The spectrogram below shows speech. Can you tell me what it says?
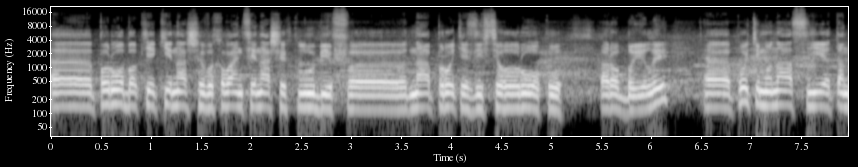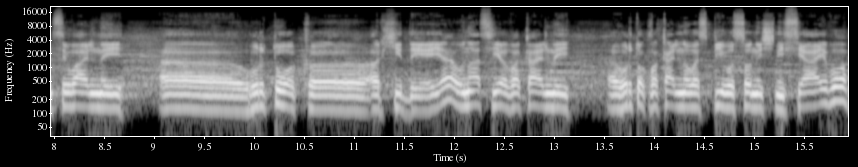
е, поробок, які наші вихованці наших клубів е, на протязі всього року робили. Е, Потім у нас є танцювальний гурток Орхідея. У нас є вокальний гурток вокального співу Сонячне сяйво.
